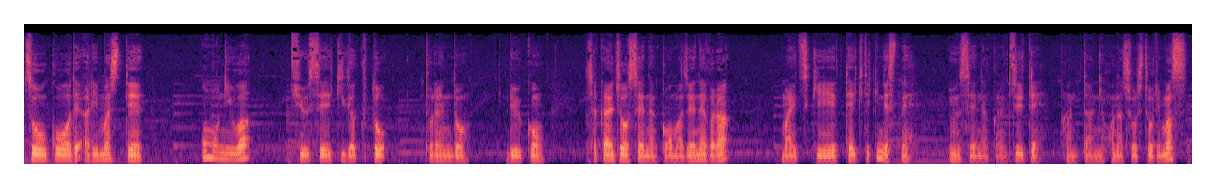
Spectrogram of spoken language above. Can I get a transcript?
造語でありまして主には旧世企画とトレンド流行社会情勢なんかを交えながら毎月定期的にですね運勢なんかについて簡単にお話をしております。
